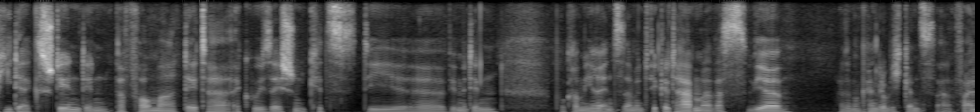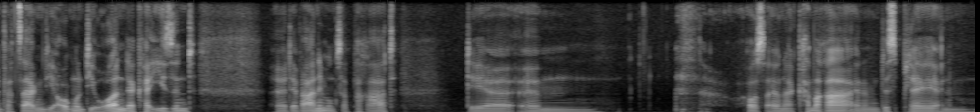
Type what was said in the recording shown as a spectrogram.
PDACs stehen, den Performer Data Acquisition Kits, die äh, wir mit den ProgrammiererInnen zusammen entwickelt haben, was wir, also man kann glaube ich ganz vereinfacht sagen, die Augen und die Ohren der KI sind, äh, der Wahrnehmungsapparat, der ähm, aus einer Kamera, einem Display, einem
